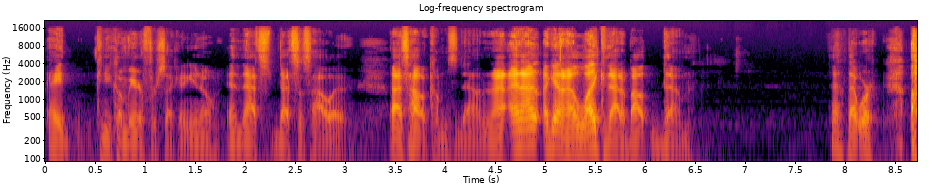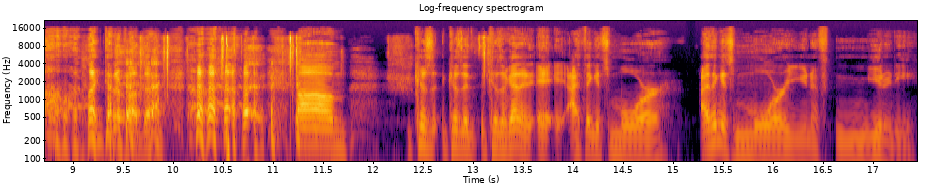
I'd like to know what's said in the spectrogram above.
hey can you come here for a second? You know, and that's that's just how it that's how it comes down. And I and I again I like that about them. Yeah, that worked. Oh, I like that about them. um, because because because again, it, it, I think it's more. I think it's more unif- unity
